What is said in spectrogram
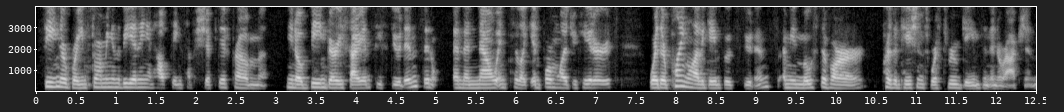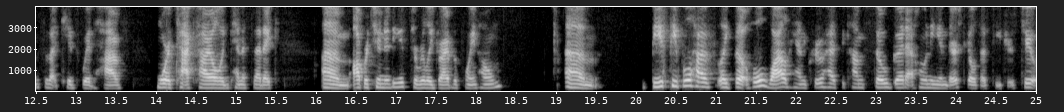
seeing their brainstorming in the beginning and how things have shifted from, you know, being very sciencey students and and then now into like informal educators where they're playing a lot of games with students. I mean, most of our presentations were through games and interactions so that kids would have more tactile and kinesthetic um, opportunities to really drive the point home. Um, these people have like the whole wild hand crew has become so good at honing in their skills as teachers too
